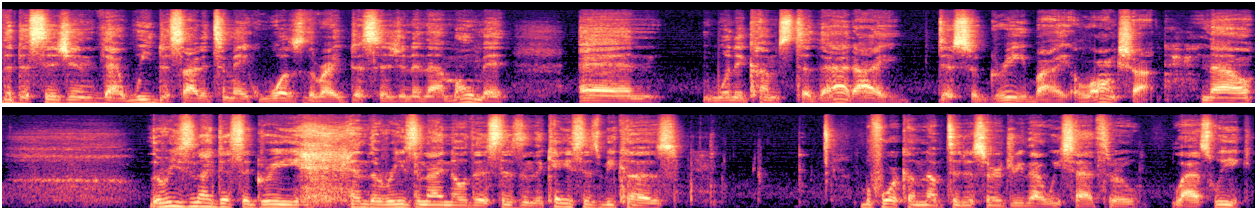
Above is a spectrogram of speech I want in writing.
the decision that we decided to make was the right decision in that moment. And when it comes to that, I disagree by a long shot. Now, the reason I disagree and the reason I know this isn't the case is because before coming up to the surgery that we sat through last week,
